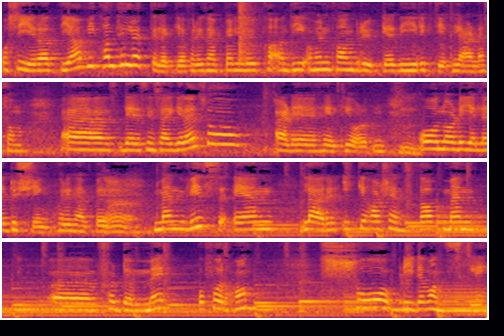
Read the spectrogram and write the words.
og sier at ja, vi kan tilrettelegge, f.eks. Hun kan bruke de riktige klærne som eh, dere syns er greit, så er det helt i orden. Og når det gjelder dusjing, f.eks. Ja, ja. Men hvis en lærer ikke har kjennskap, men øh, fordømmer på forhånd, så blir det vanskelig.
